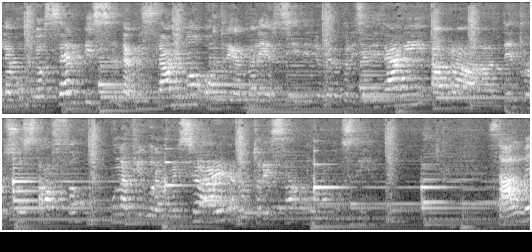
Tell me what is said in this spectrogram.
La WPOS Service da quest'anno, oltre che avvalersi degli operatori sanitari, avrà dentro il suo staff una figura professionale, la dottoressa Roma Musti. Salve,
